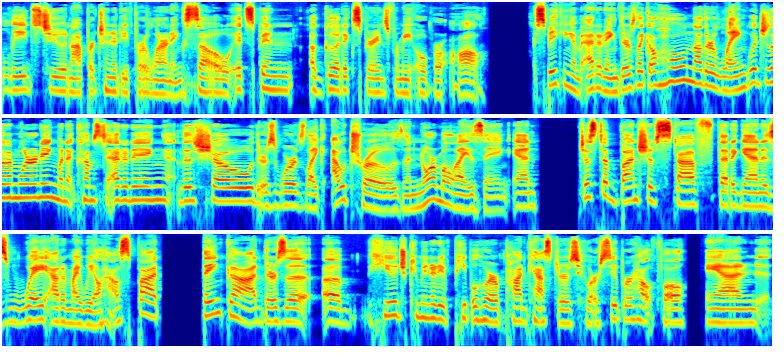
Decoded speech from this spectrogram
leads to an opportunity for learning. So it's been a good experience for me overall. Speaking of editing, there's like a whole nother language that I'm learning when it comes to editing this show. There's words like outros and normalizing and just a bunch of stuff that again is way out of my wheelhouse. But thank God there's a, a huge community of people who are podcasters who are super helpful and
